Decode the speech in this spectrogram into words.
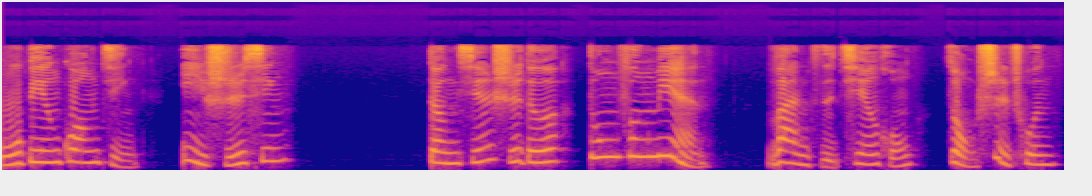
无边光景一时新。等闲识得东风面，万紫千红总是春。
